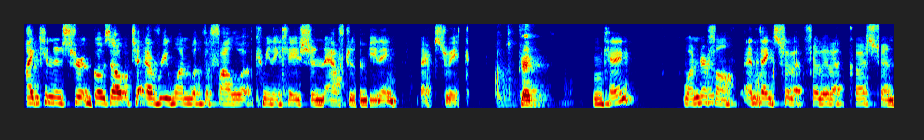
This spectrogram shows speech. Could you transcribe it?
I can ensure it goes out to everyone with the follow-up communication after the meeting next week. Okay. Okay, wonderful. And thanks for that, for that question.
